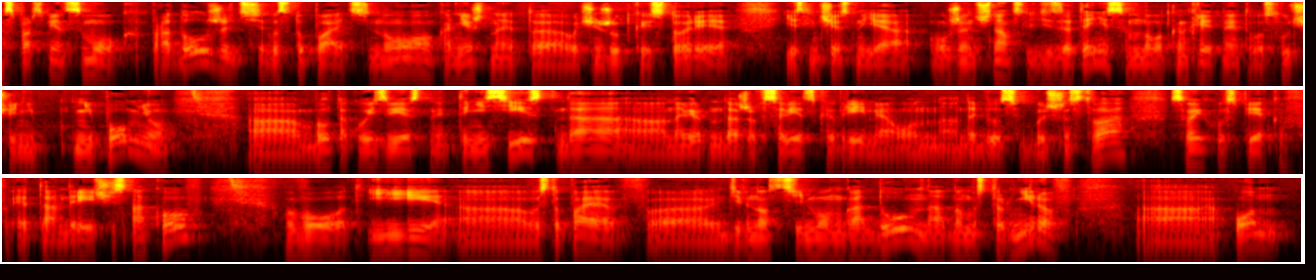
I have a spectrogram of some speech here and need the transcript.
спортсмен смог продолжить выступать, но, конечно, это очень жуткая история. Если честно, я уже начинал следить за теннисом, но вот конкретно этого случая не, не помню. Э, был такой известный теннисист, да, э, наверное, даже в советское время он добился большинства своих успехов. Это Андрей Чесноков. Вот. И выступая в 97 году на одном из турниров, он Э,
